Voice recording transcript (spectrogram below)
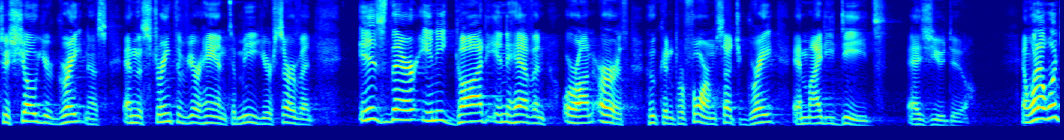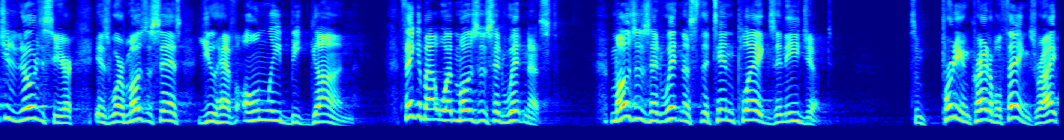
to show your greatness and the strength of your hand to me, your servant. Is there any God in heaven or on earth who can perform such great and mighty deeds as you do? And what I want you to notice here is where Moses says, You have only begun. Think about what Moses had witnessed. Moses had witnessed the 10 plagues in Egypt. Some pretty incredible things, right?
